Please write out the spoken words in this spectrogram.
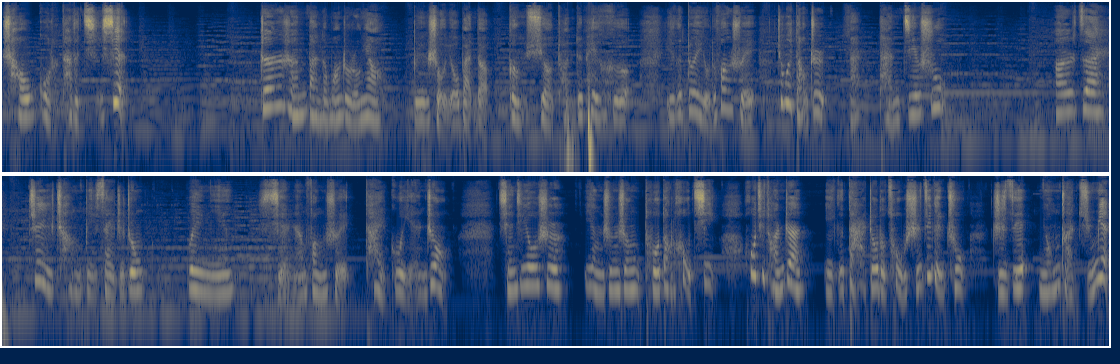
超过了他的极限。真人版的王者荣耀比手游版的更需要团队配合，一个队友的放水就会导致满盘皆输。而在这场比赛之中，魏宁显然放水太过严重，前期优势硬生生拖到了后期，后期团战一个大招的错误时机给出，直接扭转局面，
